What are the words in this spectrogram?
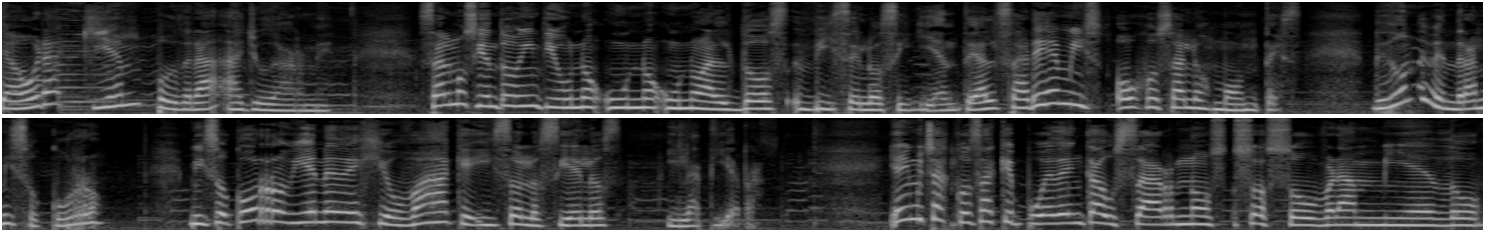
Y ahora, ¿quién podrá ayudarme? Salmo 121, 1, 1 al 2 dice lo siguiente, alzaré mis ojos a los montes. ¿De dónde vendrá mi socorro? Mi socorro viene de Jehová que hizo los cielos y la tierra. Y hay muchas cosas que pueden causarnos zozobra, miedo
